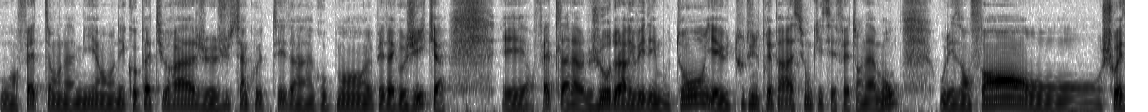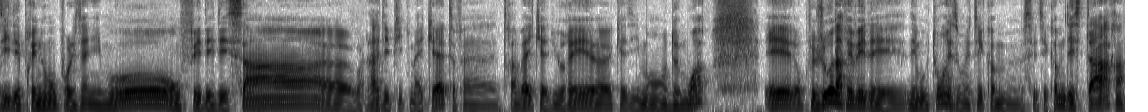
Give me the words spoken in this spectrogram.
où en fait, on a mis en éco-pâturage juste à côté d'un groupement euh, pédagogique. Et en fait, là, le jour de l'arrivée des moutons, il y a eu toute une préparation qui s'est faite en amont, où les enfants ont choisi des prénoms pour les animaux, ont fait des dessins, euh, voilà, des petites maquettes, enfin, un travail qui a duré euh, quasiment deux mois. Et donc le jour de l'arrivée des, moutons, ils ont été comme, c'était comme des stars.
